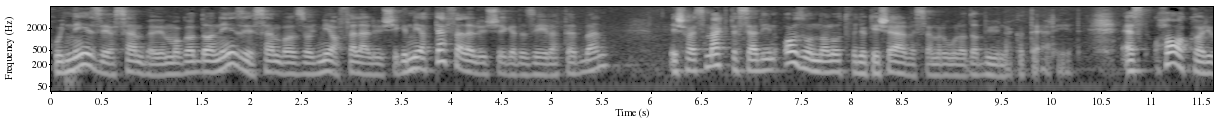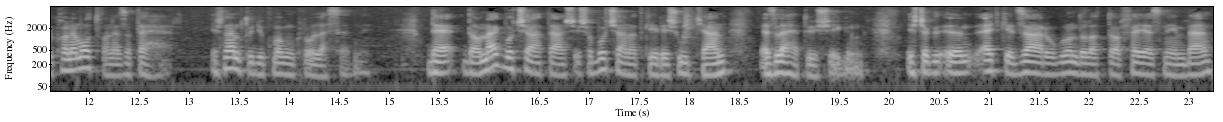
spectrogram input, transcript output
hogy nézzél szembe önmagaddal, nézzél szembe azzal, hogy mi a felelősséged, mi a te felelősséged az életedben, és ha ezt megteszed, én azonnal ott vagyok, és elveszem rólad a bűnnek a terhét. Ezt ha akarjuk, hanem ott van ez a teher, és nem tudjuk magunkról leszedni. De, de a megbocsátás és a bocsánatkérés útján ez lehetőségünk. És csak egy-két záró gondolattal fejezném be,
